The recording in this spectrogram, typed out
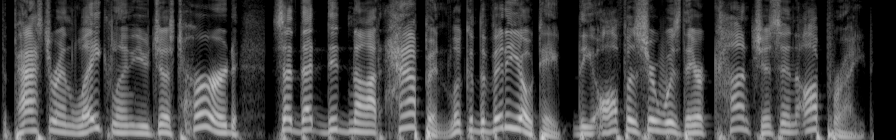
The pastor in Lakeland you just heard said that did not happen. Look at the videotape. The officer was there conscious and upright.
